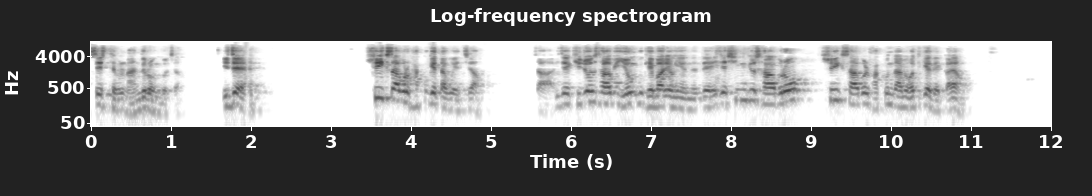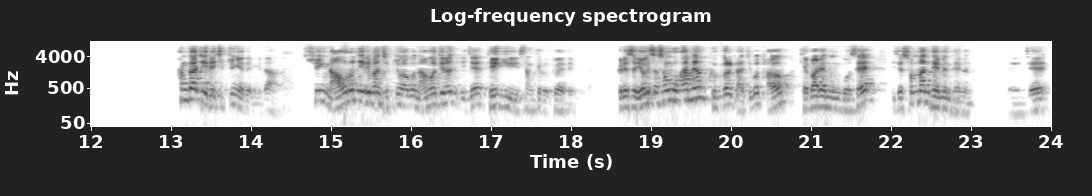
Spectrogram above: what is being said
시스템을 만들어 온 거죠. 이제 수익 사업으로 바꾸겠다고 했죠. 자, 이제 기존 사업이 연구 개발형이었는데 이제 신규 사업으로 수익 사업을 바꾼 다음에 어떻게 될까요? 한 가지 일에 집중해야 됩니다. 수익 나오는 일에만 집중하고 나머지는 이제 대기 상태로 둬야 됩니다. 그래서 여기서 성공하면 그걸 가지고 다음 개발해 놓은 곳에 이제 손만 대면 되는 네, 이제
